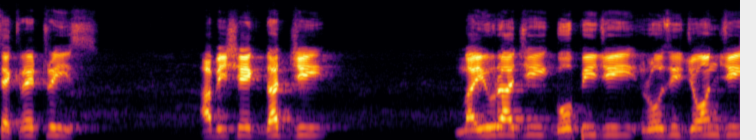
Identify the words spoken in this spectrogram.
secretaries Abhishek Dutt ji Mayura ji Gopi ji Roji John ji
